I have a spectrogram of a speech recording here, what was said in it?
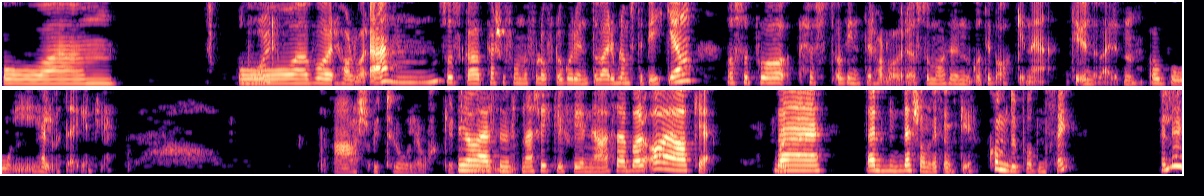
og um, og vårhalvåret mm. så skal Persefone få lov til å gå rundt og være blomsterpiken. Og så på høst- og vinterhalvåret så må hun gå tilbake ned til underverden og bo i helvete, egentlig. Det er så utrolig vakkert. Ja, jeg syns den er skikkelig fin, ja. Så jeg bare Å ja, OK. Det, det, er, det er sånn vi funker. Kom du på den selv? Eller?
